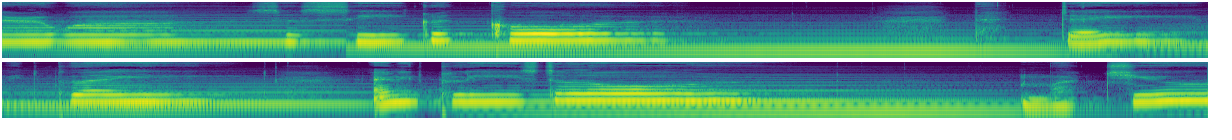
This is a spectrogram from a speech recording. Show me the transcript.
there was a secret chord that David played, and it pleased the Lord. But you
